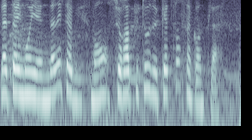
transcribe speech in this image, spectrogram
La taille moyenne d'un établissement sera plutôt de 450 places.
